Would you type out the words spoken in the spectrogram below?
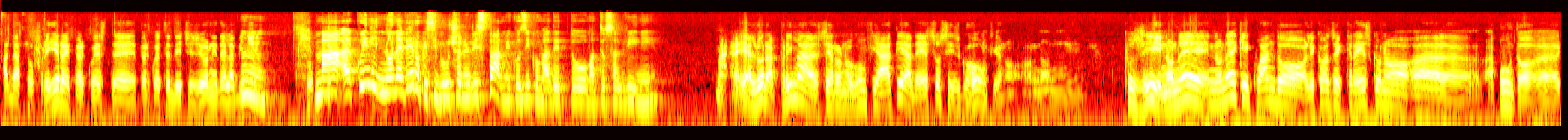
ha da soffrire per queste, per queste decisioni della BCE. Mm. Ma eh, quindi non è vero che si bruciano i risparmi, così come ha detto Matteo Salvini? Ma e allora prima si erano gonfiati e adesso si sgonfiano. Non, così, non è, non è, che quando le cose crescono, eh, appunto, eh,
